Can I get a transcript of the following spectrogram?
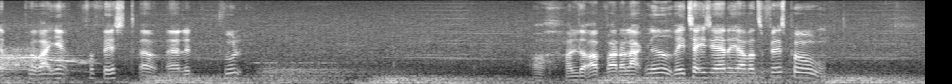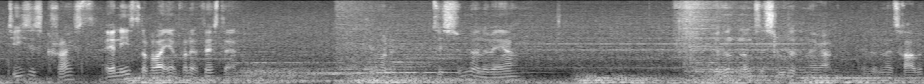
er på vej hjem fra fest, og er lidt fuld. Åh, oh, hold da op, var der langt ned. Hvad etage er det, jeg har været til fest på? Jesus Christ. Er jeg den eneste, der er på vej hjem fra den fest der? Det må det til synligheden være. Jeg ved, om den nogensinde slutter den her gang. Eller den her trappe.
